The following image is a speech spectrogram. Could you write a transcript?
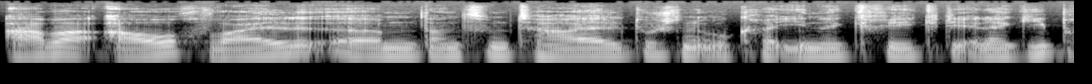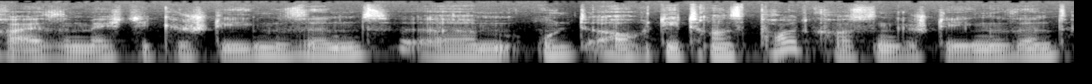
Aber auch, weil ähm, dann zum Teil durch den Ukraine-Krieg die Energiepreise mächtig gestiegen sind ähm, und auch die Transportkosten gestiegen sind.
